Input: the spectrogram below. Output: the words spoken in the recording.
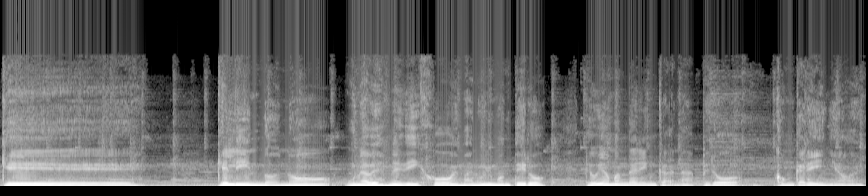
Qué, qué lindo, ¿no? Una vez me dijo Emanuel Montero, te voy a mandar en cana, pero con cariño, ¿eh?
